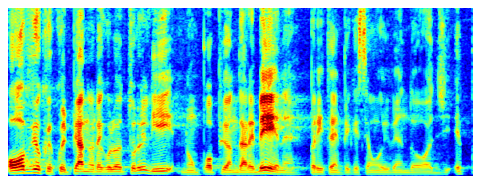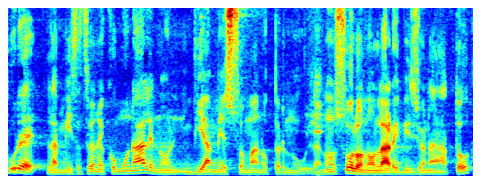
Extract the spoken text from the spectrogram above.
Ovvio che quel piano regolatore lì non può più andare bene per i tempi che stiamo vivendo oggi, eppure l'amministrazione comunale non vi ha messo mano per nulla, non solo non l'ha revisionato,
